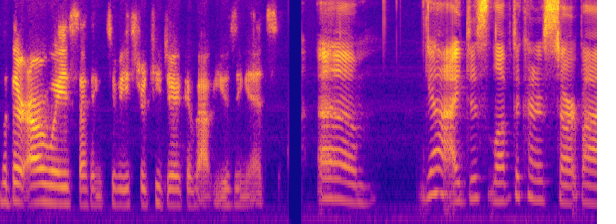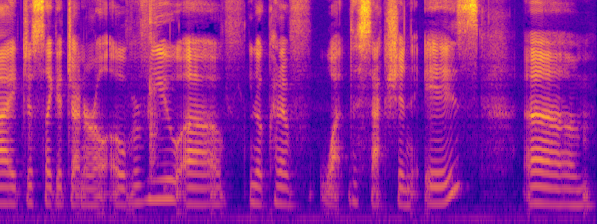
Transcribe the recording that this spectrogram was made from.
but there are ways I think to be strategic about using it. Um, yeah, I just love to kind of start by just like a general overview of you know kind of what the section is. Um,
